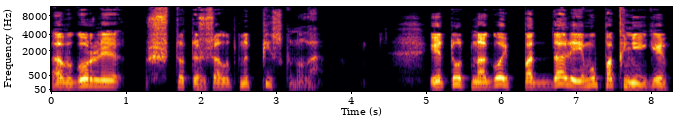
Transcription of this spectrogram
а в горле что-то жалобно пискнуло и тут ногой поддали ему по книге.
